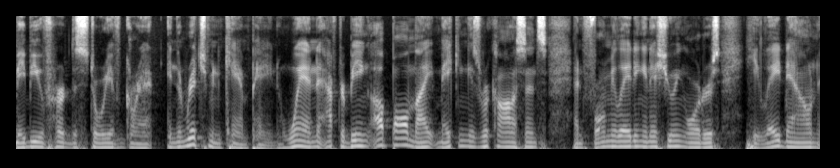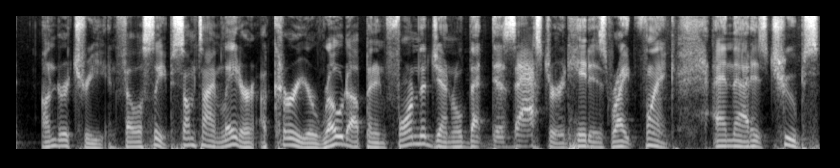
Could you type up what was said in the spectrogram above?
Maybe you've heard the story of Grant in the Richmond campaign, when, after being up all night making his reconnaissance and formulating and issuing orders, he lay down under a tree and fell asleep. Sometime later, a courier rode up and informed the general that disaster had hit his right flank and that his troops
